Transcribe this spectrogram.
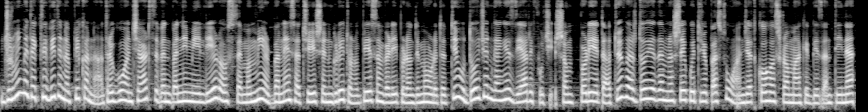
Gjurmimet e këtij viti në pikën A treguan qartë se vendbanimi ilir ose më mirë banesat që ishin ngritur në pjesën veriperëndimore të tij u dogjën nga një zjarr i fuqishëm. Por jeta aty vazhdoi edhe në shekujt që pasuan gjatë kohës romake bizantine.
